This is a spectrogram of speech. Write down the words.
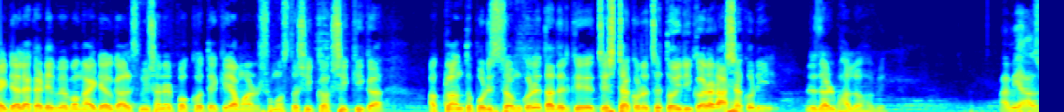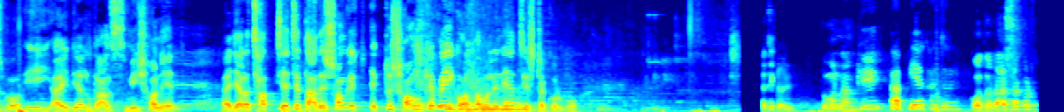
আইডিয়াল একাডেমি এবং আইডিয়াল গার্লস মিশনের পক্ষ থেকে আমার সমস্ত শিক্ষক, শিক্ষিকা অক্লান্ত পরিশ্রম করে তাদেরকে চেষ্টা করেছে তৈরি করার। আশা করি রেজাল্ট ভালো হবে। আমি আসব এই আইডিয়াল গার্লস মিশনের যারা ছাত্রী আছে তাদের সঙ্গে একটু সংক্ষেপেই কথা বলে নেওয়ার চেষ্টা করব। তোমার নাম কি? পাপিয়া খাতুন। কতটা আশা করছি?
